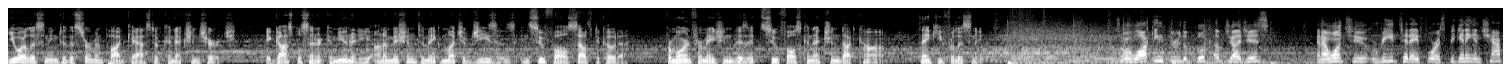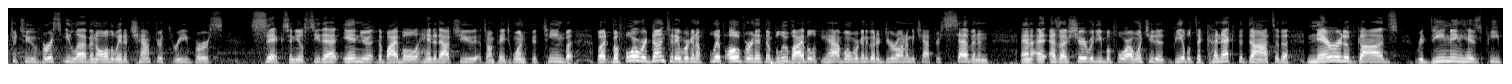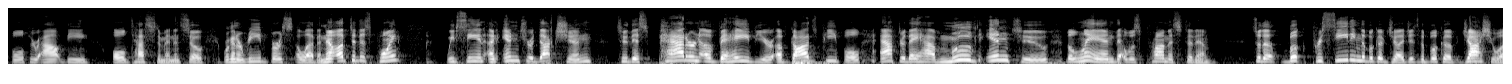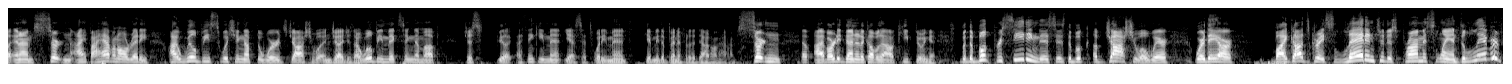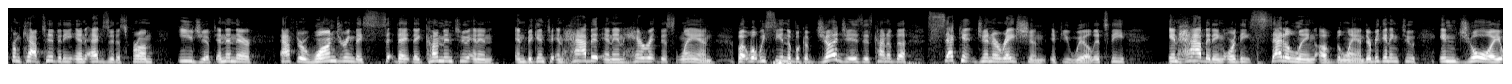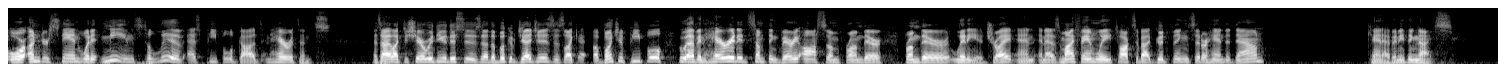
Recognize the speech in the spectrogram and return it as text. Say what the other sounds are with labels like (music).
You are listening to the Sermon Podcast of Connection Church, a gospel centered community on a mission to make much of Jesus in Sioux Falls, South Dakota. For more information, visit SiouxFallsConnection.com. Thank you for listening. So, we're walking through the book of Judges, and I want to read today for us, beginning in chapter 2, verse 11, all the way to chapter 3, verse 6. And you'll see that in your, the Bible handed out to you. It's on page 115. But, but before we're done today, we're going to flip over, and in the blue Bible, if you have one, we're going to go to Deuteronomy chapter 7. And, and as I've shared with you before, I want you to be able to connect the dots of the narrative God's redeeming his people throughout the Old Testament. And so we're going to read verse 11. Now, up to this point, we've seen an introduction to this pattern of behavior of God's people after they have moved into the land that was promised to them. So, the book preceding the book of Judges, the book of Joshua, and I'm certain, if I haven't already, I will be switching up the words Joshua and Judges. I will be mixing them up. Just be like, I think he meant, yes, that's what he meant. Give me the benefit of the doubt on that. I'm certain, I've already done it a couple times, I'll keep doing it. But the book preceding this is the book of Joshua, where, where they are by God's grace, led into this promised land, delivered from captivity in Exodus from Egypt. And then they're, after wandering, they, they, they come into and, and begin to inhabit and inherit this land. But what we see in the book of Judges is kind of the second generation, if you will. It's the inhabiting or the settling of the land. They're beginning to enjoy or understand what it means to live as people of God's inheritance. As I like to share with you, this is uh, the book of Judges is like a, bunch of people who have inherited something very awesome from their from their lineage, right? And and as my family talks about good things that are handed down, can't have anything nice.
